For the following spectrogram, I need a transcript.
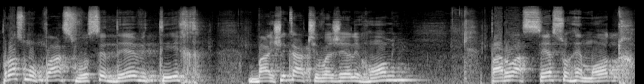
Próximo passo, você deve ter baixo aplicativo AGL Home para o acesso remoto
